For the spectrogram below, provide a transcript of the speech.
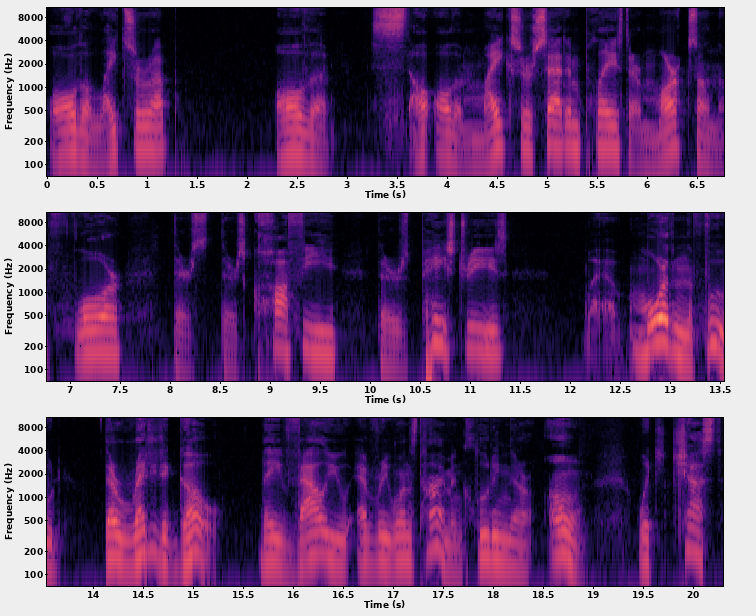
all the lights are up, all the all, all the mics are set in place, there are marks on the floor, there's there's coffee, there's pastries, more than the food, they're ready to go. They value everyone's time, including their own, which just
